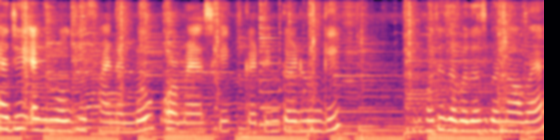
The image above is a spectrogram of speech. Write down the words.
है जी एग रोल की फाइनल लुक और मैं इसकी कटिंग कर लूँगी। बहुत ही ज़बरदस्त बना हुआ है।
